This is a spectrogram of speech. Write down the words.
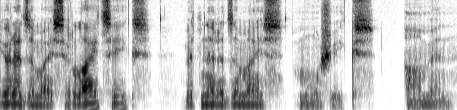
jo redzamais ir laicīgs, bet neredzamais mūžīgs. Āmen!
